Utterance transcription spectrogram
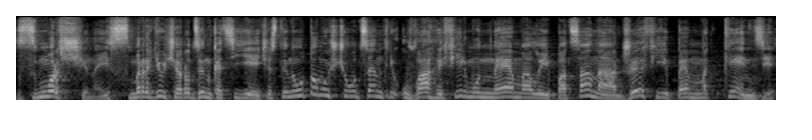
Зморщена і смердюча родзинка цієї частини у тому, що у центрі уваги фільму не малий пацан, а Джефі і Пем Маккензі,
